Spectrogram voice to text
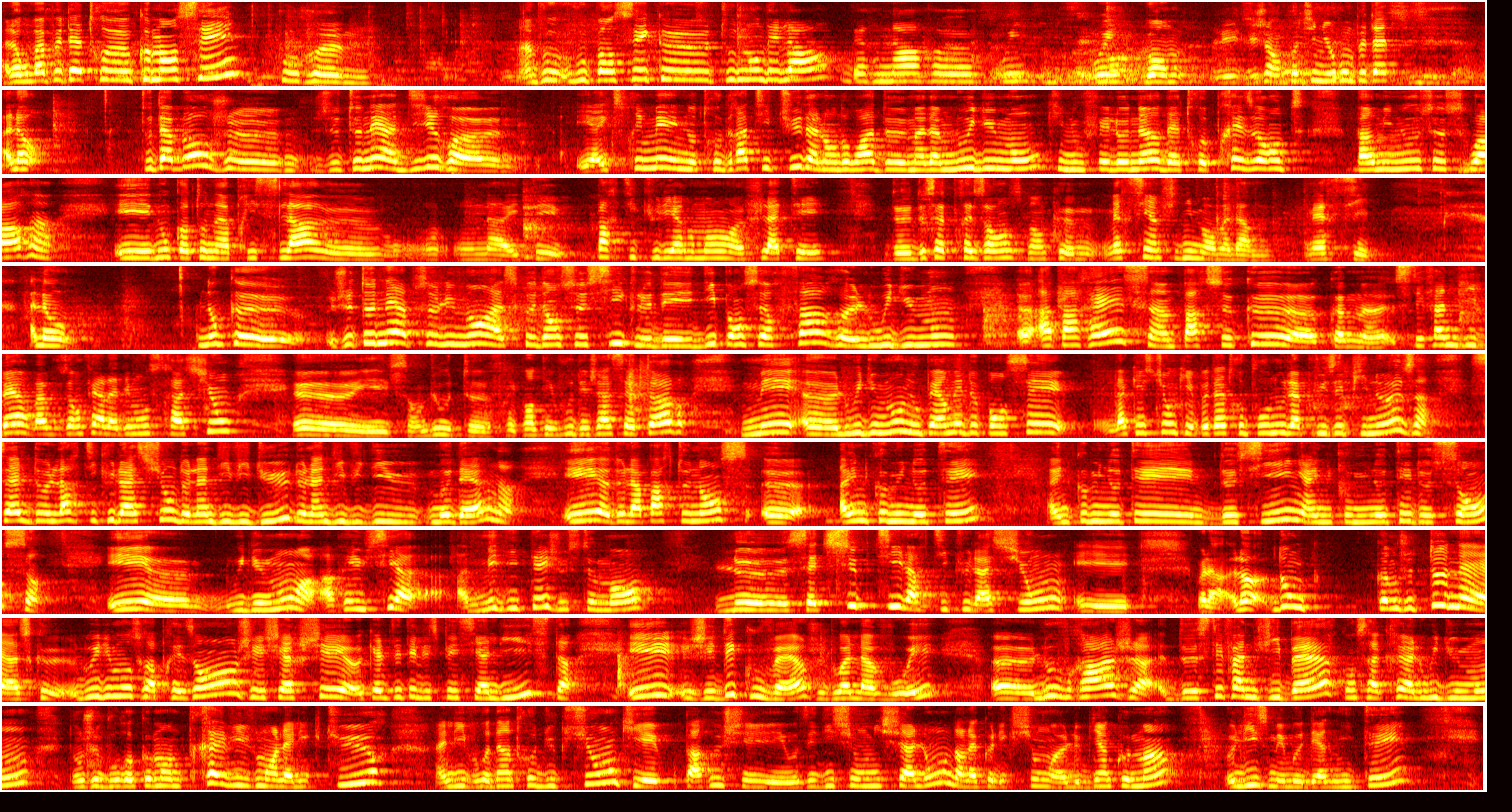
Alors on va peut-être euh, commencer pour... Euh, hein, vous, pensez que tout le monde est là? Bernard, euh, oui? Oui, bon, les, gens continueront peut-être. Alors, tout d'abord, je, tenais à dire et à exprimer notre gratitude à l'endroit de Madame Louis Dumont, qui nous fait l'honneur d'être présente parmi nous ce soir. Et donc, quand on a appris cela, on, a été particulièrement flattés de, cette présence. Donc, euh, merci infiniment, madame. Merci. Alors, donc, euh, je tenais absolument à ce que dans ce cycle des dix penseurs phares, euh, Louis Dumont apparaisse, parce que, comme Stéphane Vibert va vous en faire la démonstration, et sans doute fréquentez-vous déjà cette œuvre, mais Louis Dumont nous permet de penser la question qui est peut-être pour nous la plus épineuse, celle de l'articulation de l'individu, de l'individu moderne et de l'appartenance euh, à une communauté, à une communauté de signes, à une communauté de sens. Et euh, Louis Dumont a, réussi à, méditer justement cette subtile articulation. Et voilà. Alors donc comme je tenais à ce que Louis Dumont soit présent, j'ai cherché euh, quels étaient les spécialistes et j'ai découvert, je dois l'avouer, euh, l'ouvrage de Stéphane Vibert consacré à Louis Dumont, dont je vous recommande très vivement la lecture, un livre d'introduction qui est paru chez, aux éditions Michalon dans la collection euh, Le bien commun, Holisme et modernité.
